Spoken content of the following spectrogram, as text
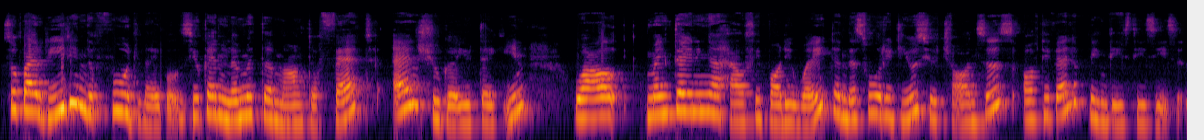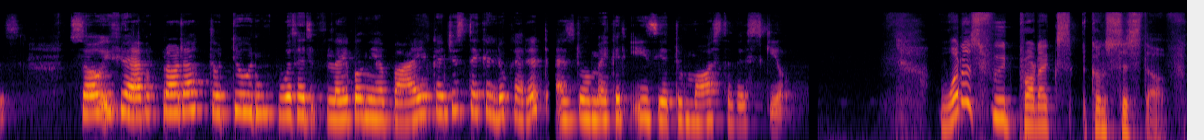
So by reading the food labels, you can limit the amount of fat and sugar you take in while maintaining a healthy body weight and this will reduce your chances of developing these diseases. So if you have a product or two with a label nearby, you can just take a look at it as it will make it easier to master this skill. What does food products consist of?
